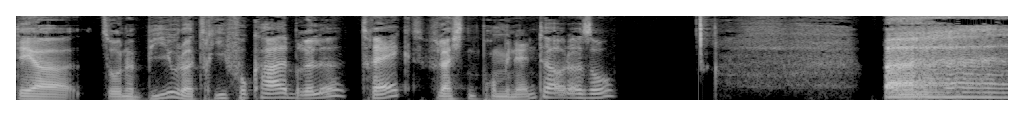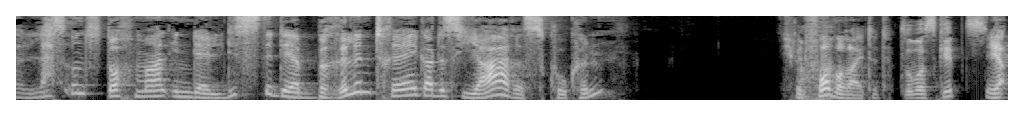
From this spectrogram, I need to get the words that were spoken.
der so eine Bi- oder Trifokalbrille trägt? Vielleicht ein Prominenter oder so? Äh, lass uns doch mal in der Liste der Brillenträger des Jahres gucken. Ich bin Aha. vorbereitet. Sowas gibt's? Ja.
